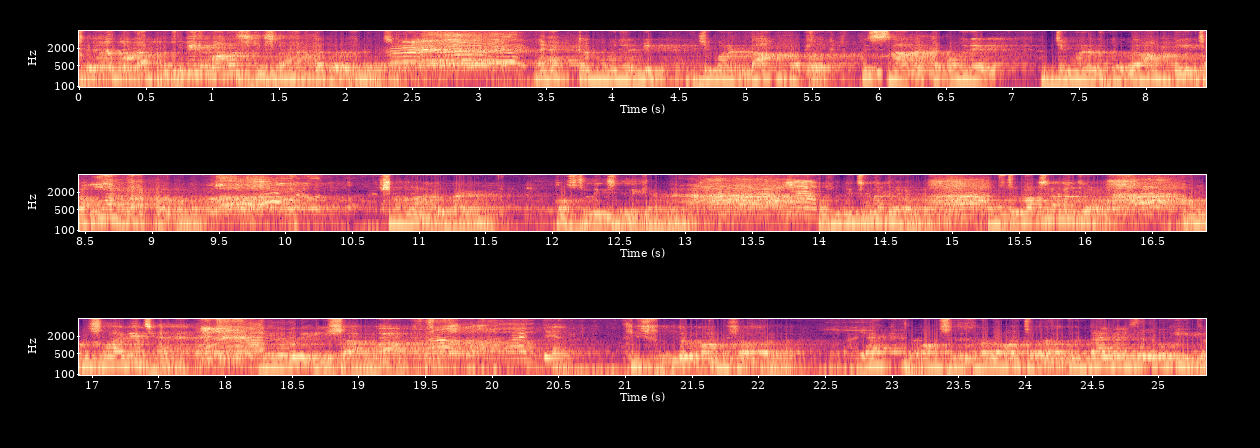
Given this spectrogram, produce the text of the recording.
সেখানে গোটা পৃথিবীর মানুষকে সে হত্যা করে ফেলেছে। একটা মুমিনের জীবনের দাম কত? ইসলাম একটা মুমিনের জীবনের দাম দিয়েছে আল্লাহ সম্মানিত ভাই কষ্ট দিচ্ছেন নাকি আপনি? কষ্ট দিচ্ছেন না কেন? কষ্ট পাচ্ছেন না আমাকে সময় দিচ্ছেন। ইনশাআল্লাহ। কি সুন্দর মানুষ আপনারা। একটা মানুষের কোনো না ডায়াবেটিসের রোগী তো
